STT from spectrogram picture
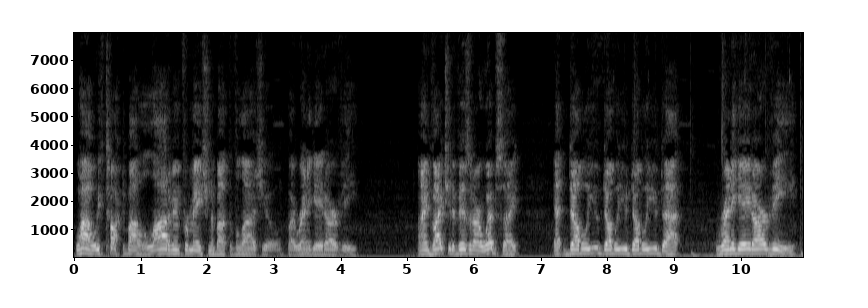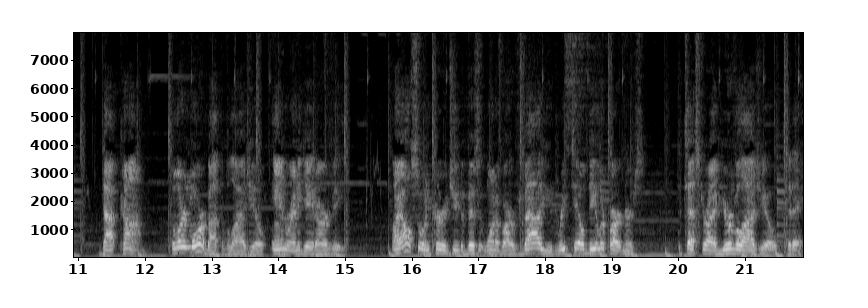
Wow, we've talked about a lot of information about the Villagio by Renegade RV. I invite you to visit our website at www.renegaderv.com to learn more about the Villagio and Renegade RV. I also encourage you to visit one of our valued retail dealer partners to test drive your Villagio today.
